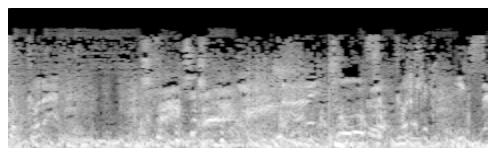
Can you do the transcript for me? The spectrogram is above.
そこだなれそこだ行くぞ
